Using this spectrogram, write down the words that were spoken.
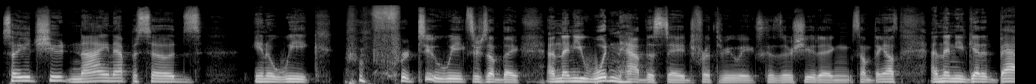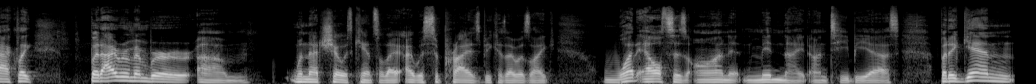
So you'd shoot 9 episodes in a week for 2 weeks or something. And then you wouldn't have the stage for 3 weeks cuz they're shooting something else. And then you'd get it back. Like but I remember um when that show was canceled, I, I was surprised because I was like, what else is on at midnight on TBS? But again,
